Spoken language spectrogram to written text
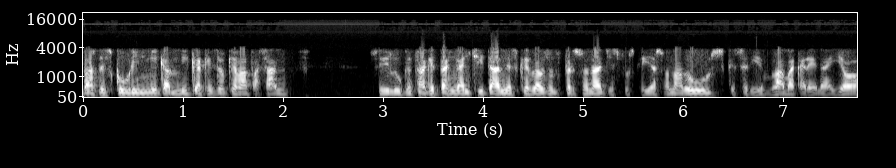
vas descobrint mica en mica què és el que va passant. O sigui, el que fa que t'enganxi tant és que veus uns personatges pues, que ja són adults, que seríem la Macarena i jo,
